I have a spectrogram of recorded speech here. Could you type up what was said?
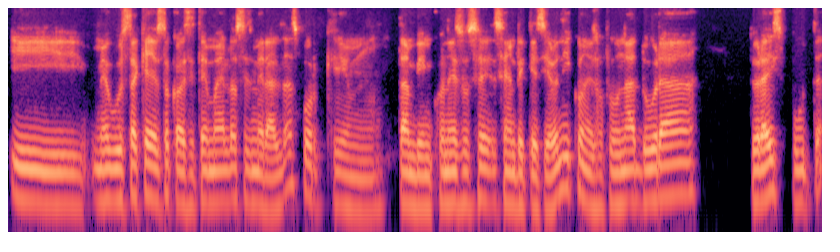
Y me gusta que hayas tocado ese tema de los esmeraldas porque mm, también con eso se, se enriquecieron y con eso fue una dura, dura disputa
